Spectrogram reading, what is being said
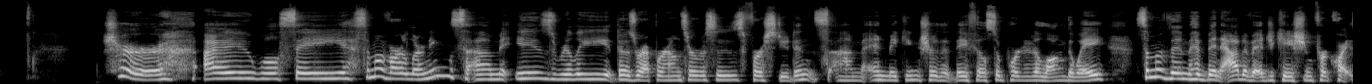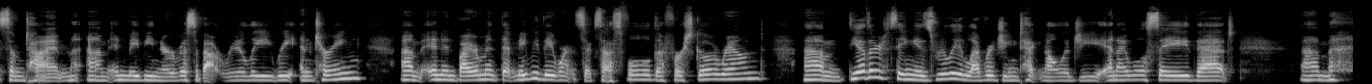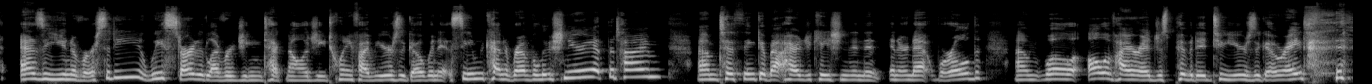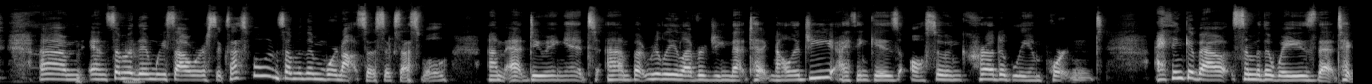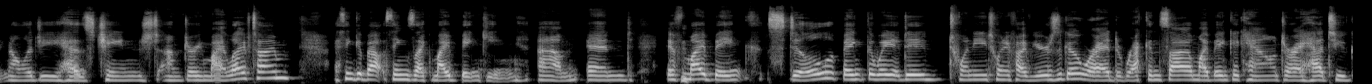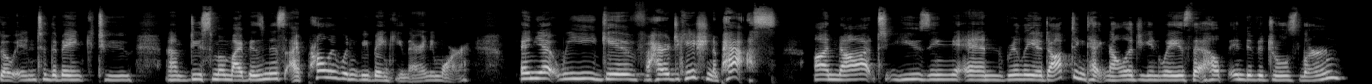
Sure. I will say some of our learnings um, is really those wraparound services for students um, and making sure that they feel supported along the way. Some of them have been out of education for quite some time um, and may be nervous about really re-entering um, an environment that maybe they weren't successful the first go around. Um, the other thing is really leveraging technology. And I will say that um, as a university, we started leveraging technology 25 years ago when it seemed kind of revolutionary at the time um, to think about higher education in an internet world. Um, well, all of higher ed just pivoted two years ago, right? Um, and some of them we saw were successful and some of them were not so successful um, at doing it. Um, but really leveraging that technology, I think, is also incredibly important. I think about some of the ways that technology has changed um, during my lifetime. I think about things like my banking. Um, and if my bank still banked the way it did 20, 25 years ago, where I had to reconcile my bank account or I had to go into the bank to um, do some of my business, I probably wouldn't be banking there anymore. And yet we give higher education a pass on not using and really adopting technology in ways that help individuals learn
